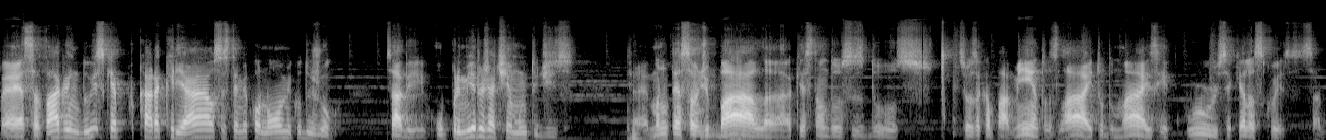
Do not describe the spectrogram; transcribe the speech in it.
é, essa vaga induz que é pro cara criar o sistema econômico do jogo. Sabe? O primeiro já tinha muito disso. É, manutenção de bala, a questão dos, dos seus acampamentos lá e tudo mais, recurso, aquelas coisas, sabe?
